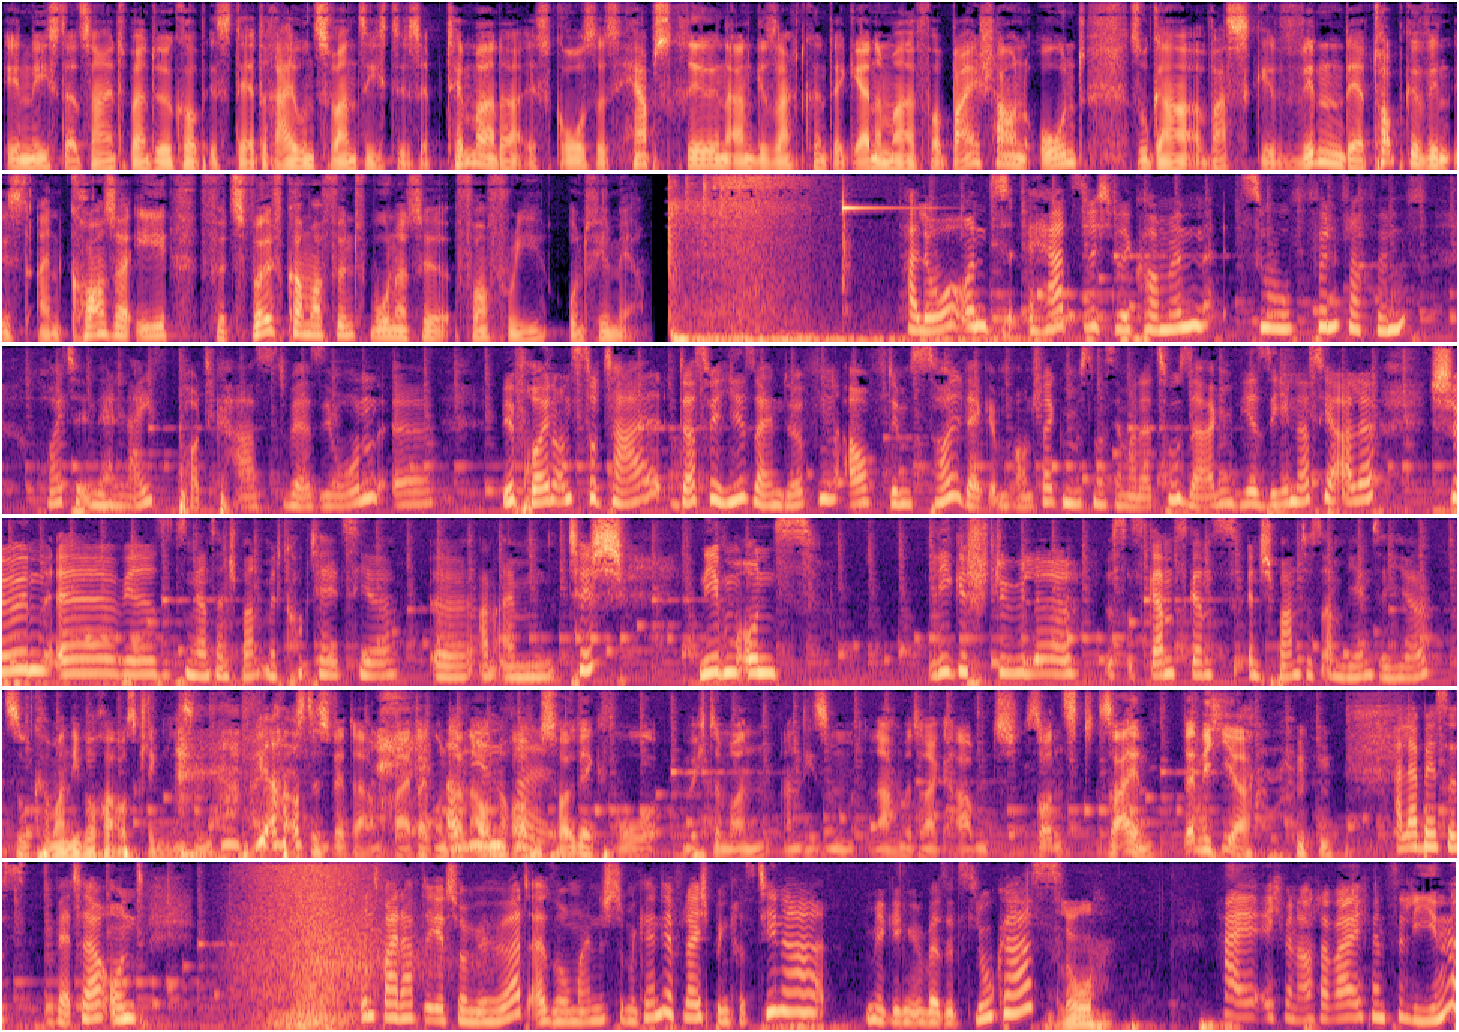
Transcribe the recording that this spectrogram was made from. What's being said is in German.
in nächster Zeit bei Dürkop ist der 23. September. Da ist großes Herbstgrillen angesagt. Könnt ihr gerne mal vorbeischauen und sogar was gewinnen. Der Topgewinn ist ein Corsa E für 12,5 Monate for free und viel mehr. Hallo und herzlich willkommen zu 5 nach 5 heute in der Live-Podcast-Version. Äh, wir freuen uns total, dass wir hier sein dürfen auf dem Soldeck im Braunschweig. Wir müssen das ja mal dazu sagen. Wir sehen das hier alle. Schön, äh, wir sitzen ganz entspannt mit Cocktails hier äh, an einem Tisch. Neben uns Liegestühle. Es ist ganz, ganz entspanntes Ambiente hier. So kann man die Woche ausklingen lassen. Ja, bestes Wetter am Freitag und dann auch noch Fall. auf dem Soldeck. Wo möchte man an diesem Nachmittagabend sonst sein, wenn nicht hier? Allerbestes Wetter und uns beide habt ihr jetzt schon gehört. Also meine Stimme kennt ihr vielleicht. Ich bin Christina. Mir gegenüber sitzt Lukas. Hallo. Hi, ich bin auch dabei. Ich bin Celine.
